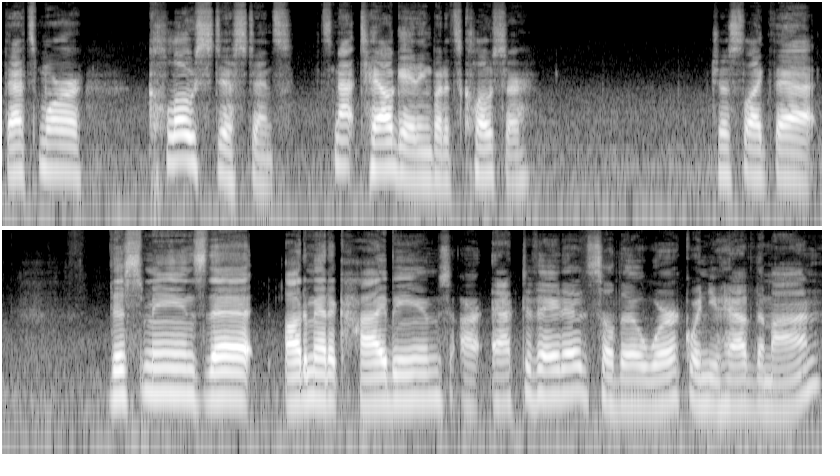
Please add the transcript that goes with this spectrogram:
That's more close distance. It's not tailgating, but it's closer. Just like that. This means that automatic high beams are activated, so they'll work when you have them on.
